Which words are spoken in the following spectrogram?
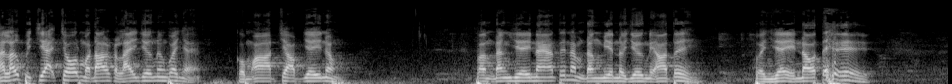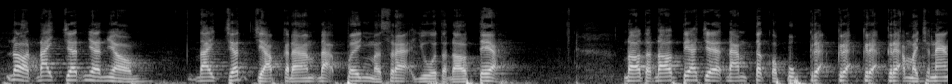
ឥឡូវបញ្ជាក់ចូលមកដល់កន្លែងយើងនឹងវិញហើយកុំអត់ចាប់យាយនោះបើមិនដឹងយាយណាទេណាមិនដឹងមាននៅយើងនេះអត់ទេបើនិយាយណោទេណោដាច់ចិត្តញាតិញោម ដាច់ចិត្តចាប់ក្តាមដាក់ពេញមកស្រាក់យួរទៅដល់ផ្ទះដល់ទៅដល់ផ្ទះចេះដាំទឹកឪពុះក្រាក់ក្រាក់ក្រាក់ក្រាក់មួយឆ្នាំង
